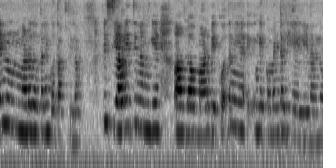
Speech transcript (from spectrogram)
ಏನು ಮಾಡೋದು ಅಂತಲೇ ಗೊತ್ತಾಗ್ತಿಲ್ಲ. ಪ್ಲೀಸ್ ಯಾವ ರೀತಿ ನನಗೆ ವ್ಲಾಗ್ ಮಾಡಬೇಕು ಅದನ್ನು ಹಿಂಗೆ ಕಮೆಂಟಲ್ಲಿ ಹೇಳಿ. ನಾನು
